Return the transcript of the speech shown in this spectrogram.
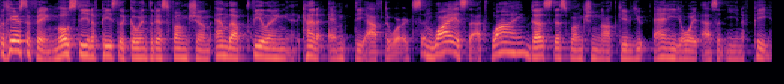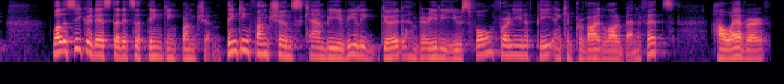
But here's the thing, most ENFPs that go into this function end up feeling kind of empty afterwards. And why is that? Why does this function not give you any joy as an ENFP? Well, the secret is that it's a thinking function. Thinking functions can be really good and really useful for an ENFP and can provide a lot of benefits. However,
